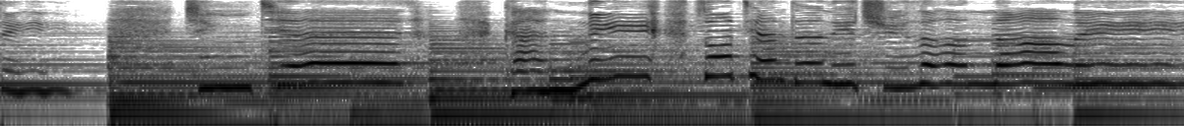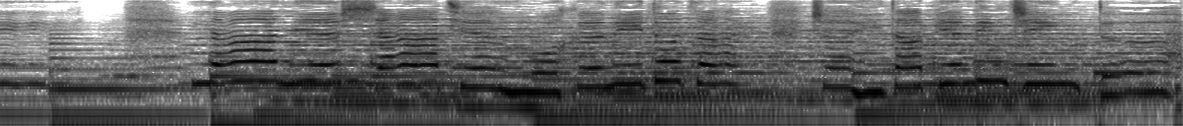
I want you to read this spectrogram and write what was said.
地。今天看你，昨天的你去了哪里？夏天，我和你躲在这一大片宁静的海，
